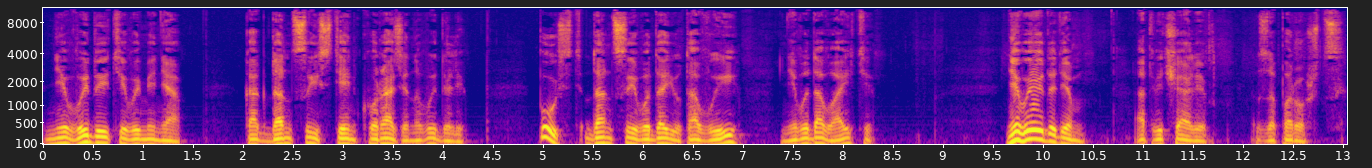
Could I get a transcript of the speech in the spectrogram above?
«Не выдайте вы меня, как донцы Стеньку Разина выдали. Пусть донцы выдают, а вы не выдавайте». «Не выдадим», — отвечали запорожцы.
